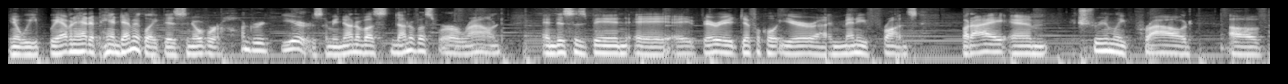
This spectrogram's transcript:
you know, we, we haven't had a pandemic like this in over 100 years. I mean, none of us none of us were around, and this has been a, a very difficult year on many fronts. But I am extremely proud of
